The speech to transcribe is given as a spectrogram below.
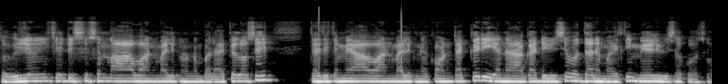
તો વીડિયો નીચે ડિસ્ક્રિપ્શનમાં આ વાહન માલિકનો નંબર આપેલો છે. ત્યાંથી તમે આ વાહન માલિકને કોન્ટેક્ટ કરી અને આ ગાડી વિશે વધારે માહિતી મેળવી શકો છો.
